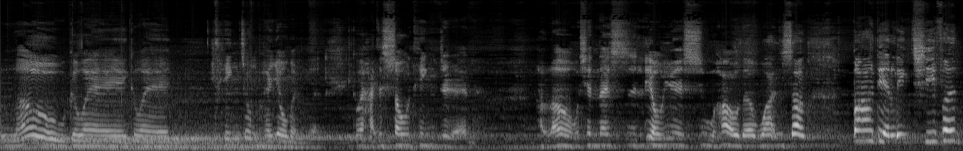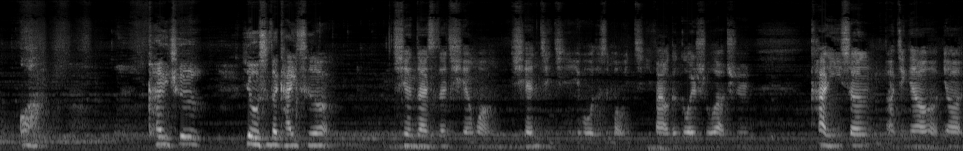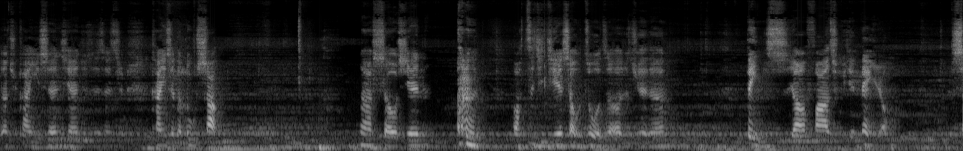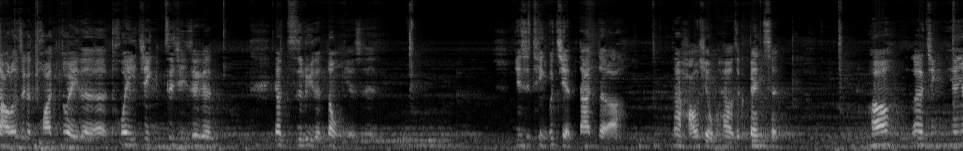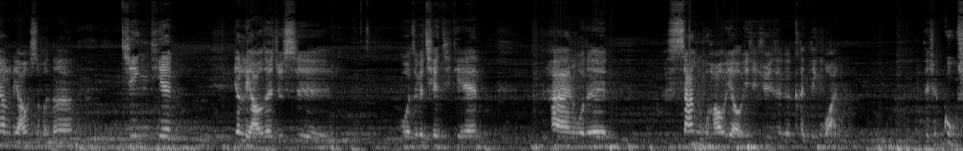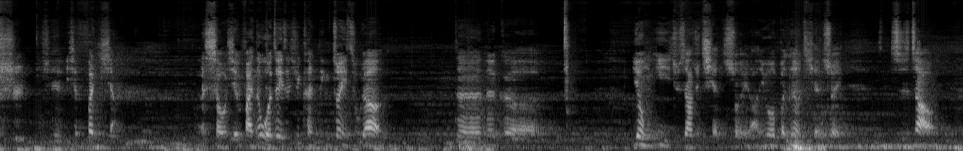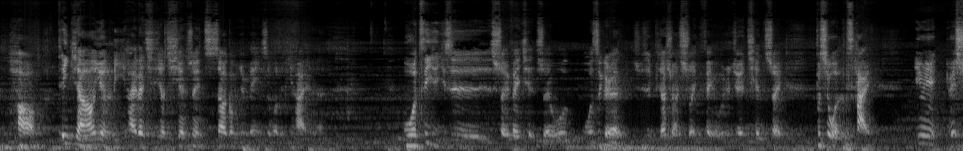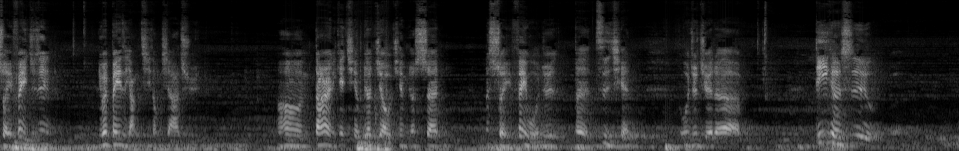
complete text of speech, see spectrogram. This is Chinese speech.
Hello，各位各位听众朋友们，各位还在收听的人，Hello，现在是六月十五号的晚上八点零七分，哇，开车又是在开车，现在是在前往前几集或者是某一集，反正要跟各位说要去。看医生啊，今天要要要去看医生，现在就是是去看医生的路上。那首先，哦，自己接手做之后，就觉得定时要发出一些内容，少了这个团队的推进，自己这个要自律的弄，也是也是挺不简单的啊。那好险，我们还有这个 Benson。好，那今天要聊什么呢？今天要聊的就是我这个前几天和我的三五好友一起去这个垦丁玩这些故事，一些一些分享。首先，反正我这一次去垦丁最主要的那个用意就是要去潜水了，因为我本身有潜水。执照好听起来好像有点厉害，但其实有潜水执照根本就没什么厉害的。我自己是水肺潜水，我我这个人就是比较喜欢水肺，我就觉得潜水不是我的菜，因为因为水肺就是你会背着氧气筒下去，然后当然你可以潜比较久，潜比较深。那水肺我就呃自潜，我就觉得第一个是。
